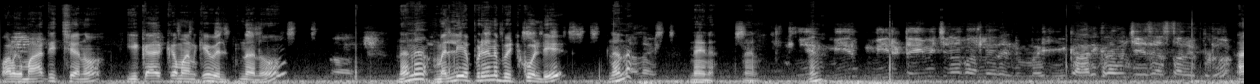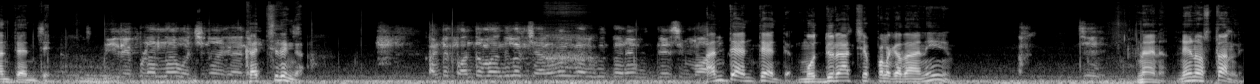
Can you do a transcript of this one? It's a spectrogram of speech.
వాళ్ళకి మాట ఇచ్చాను ఈ కార్యక్రమానికి వెళ్తున్నాను. నాన్న మళ్ళీ ఎప్పుడైనా పెట్టుకోండి. నాన్న. అలాగే. నాయన నాన్న మీరు- మీరు మీరు టైం ఇచ్చినా పర్లేదండి. మరి ఈ కార్యక్రమం చేసేస్తాం ఇప్పుడు. అంతే అంతే. మీరు ఎప్పుడన్నా వచ్చినా గానీ ఖచ్చితంగా. అంటే కొంతమందిలో కలుగుద్దనే ఉద్దేశం అంతే అంతే అంతే. మొద్దురా చెప్పాలి కదా అని. నాయన నేను వస్తానులే.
